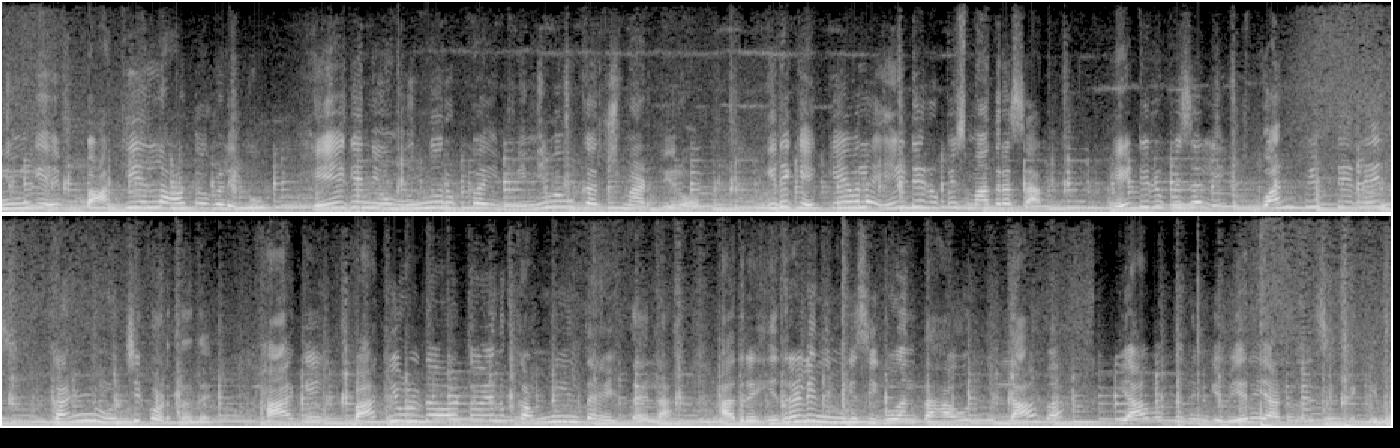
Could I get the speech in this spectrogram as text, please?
ನಿಮಗೆ ಬಾಕಿ ಎಲ್ಲ ಆಟೋಗಳಿಗೂ ಹೇಗೆ ನೀವು ಮುನ್ನೂರು ರೂಪಾಯಿ ಖರ್ಚು ಮಾಡ್ತಿರೋ. ಇದಕ್ಕೆ ಕೇವಲ ಏಯ್ಟಿ ರುಪೀಸ್ ಮಾತ್ರ ಸಾಕು. ಏಯ್ಟಿ ರುಪೀಸಲ್ಲಿ ಒನ್ ಫಿಫ್ಟಿ ರೇಂಜ್ ಕಣ್ಣು ಮುಚ್ಚಿ ಕೊಡ್ತದೆ. ಹಾಗೆ ಬಾಕಿ ಉಳಿದ ಆಟೋ ಏನು ಕಮ್ಮಿ ಅಂತ ಹೇಳ್ತಾ ಇಲ್ಲ. ಆದರೆ ಇದರಲ್ಲಿ ನಿಮಗೆ ಸಿಗುವಂತಹ ಒಂದು ಲಾಭ ಯಾವತ್ತೂ ನಿಮಗೆ ಬೇರೆ ಆಟೋದಲ್ಲಿ ಸಿಗಲಿಕ್ಕಿಲ್ಲ.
